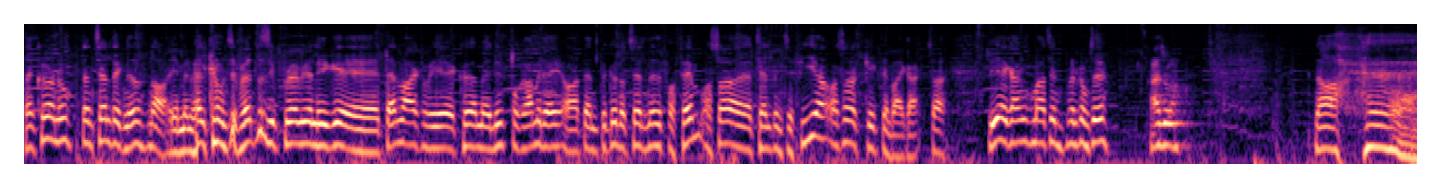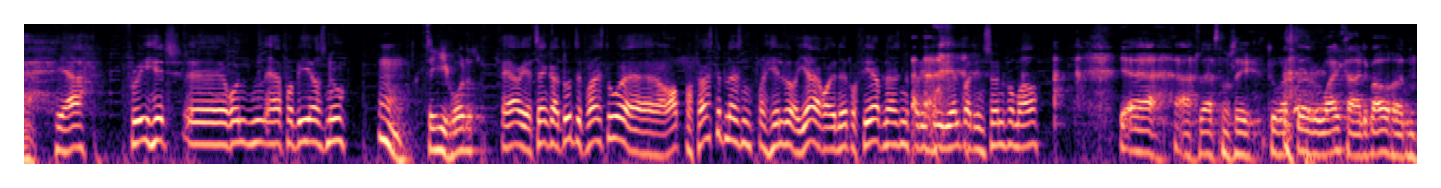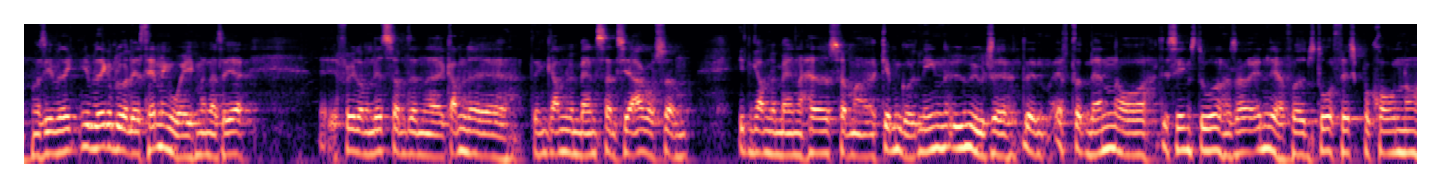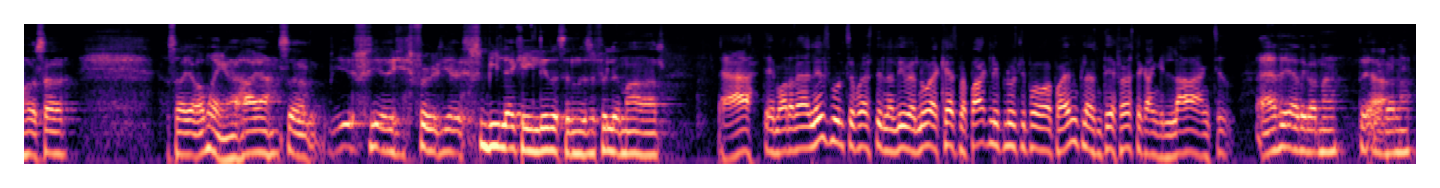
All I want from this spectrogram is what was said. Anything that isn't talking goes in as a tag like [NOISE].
den kører nu. Den talte ikke ned. Nå, jamen velkommen til Fantasy Premier League øh, Danmark. Vi kører med et nyt program i dag, og den begynder at tælle ned fra 5, og så øh, talte den til 4, og så gik den bare i gang. Så vi er i gang, Martin. Velkommen til. Hej, Thor. Nå, øh, ja, free hit-runden øh, er forbi os nu. Hmm, det gik hurtigt. Ja, og jeg tænker, at du er tilfreds. Du er oppe på førstepladsen for helvede, og jeg er røget ned på fjerdepladsen, fordi du hjælper din søn for meget. Ja, ah, lad os nu se. Du var stadig ved wildcard i baghånden. Altså, jeg, ved ikke, jeg ved ikke, om du har læst Hemingway, men altså, jeg, jeg føler mig lidt som den øh, gamle, den gamle mand Santiago, som i den gamle mand havde som har gennemgået den ene ydmygelse den, efter den anden over det seneste uge, og så endelig har fået en stor fisk på krogen nu, og så og så er jeg omringet af hajer, så jeg, jeg, jeg jeg, jeg smiler ikke helt lidt, selvom det selvfølgelig er meget rart. Ja, det må da være en lille smule tilfredsstillende alligevel. Nu er Kasper Bak lige pludselig på, på andenpladsen. Det er første gang i lang tid. Ja, det er det godt nok. Det er ja. det godt nok.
